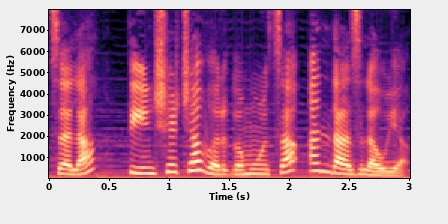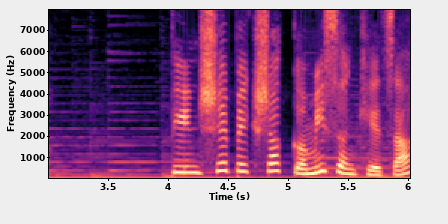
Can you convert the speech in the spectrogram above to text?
चला तीनशेच्या वर्गमूळचा अंदाज लावूया. तीनशे पेक्षा कमी संख्येचा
